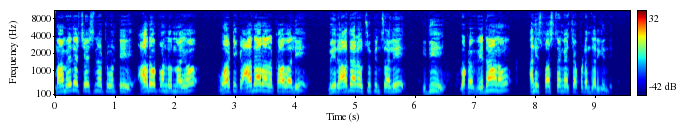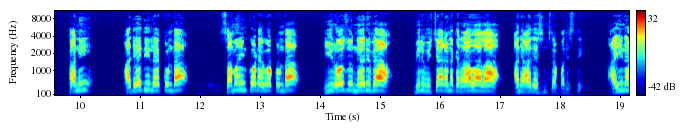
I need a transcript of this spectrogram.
మా మీద చేసినటువంటి ఆరోపణలు ఉన్నాయో వాటికి ఆధారాలు కావాలి. మీరు ఆధారాలు చూపించాలి. ఇది ఒక విధానం అని స్పష్టంగా చెప్పడం జరిగింది. కానీ అదేదీ లేకుండా సమయం కూడా ఇవ్వకుండా ఈరోజు నేరుగా మీరు విచారణకు రావాలా అని ఆదేశించిన పరిస్థితి. అయినా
